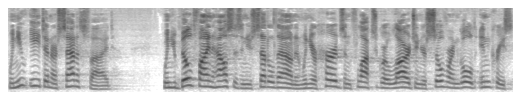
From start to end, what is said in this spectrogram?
when you eat and are satisfied, when you build fine houses and you settle down, and when your herds and flocks grow large and your silver and gold increase,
